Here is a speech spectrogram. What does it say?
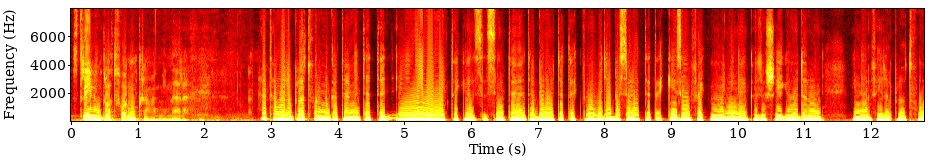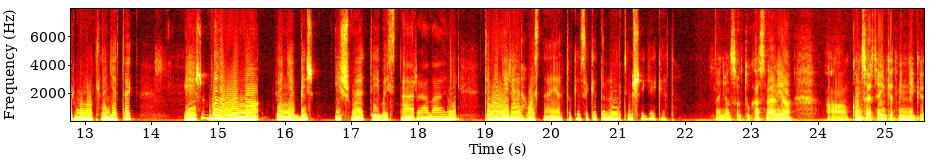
Streaming platformokra, meg mindenre. Hát ha már a platformokat említetted, nyilván nektek ez szinte ebben ültetek föl, vagy ebbe születtetek kézenfekvő, hogy minden közösségi oldalon, mindenféle platformon ott legyetek, és valahol ma könnyebb is ismerté vagy sztárrá válni. Ti mennyire használjátok ezeket a lehetőségeket? Nagyon szoktuk használni a, a koncertjeinket mindig,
